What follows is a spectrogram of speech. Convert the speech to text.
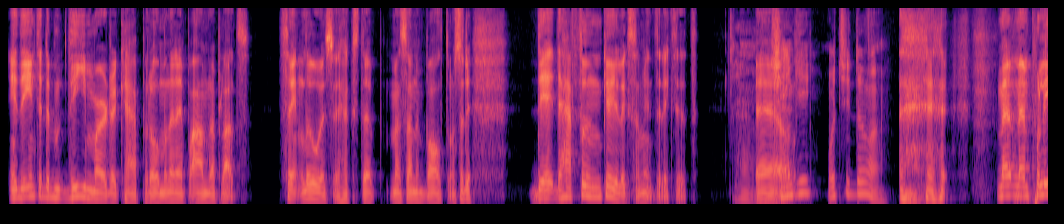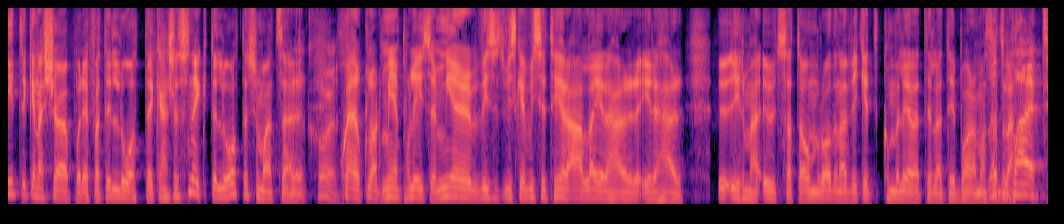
det är inte the, the murder capital, men den är på andra plats. St. Louis är högst upp, men sen är Baltimore. Så det, det, det här funkar ju liksom inte riktigt. Chingy, what you doing? men, men politikerna kör på det för att det låter kanske snyggt. Det låter som att så här, självklart mer poliser, mer, vi, vi ska visitera alla i, det här, i, det här, i de här utsatta områdena, vilket kommer leda till att det är bara en massa blatt,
